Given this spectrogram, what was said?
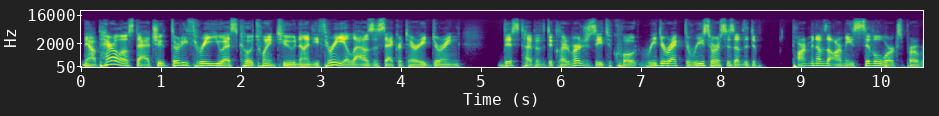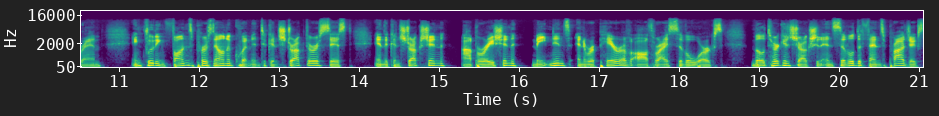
Now, parallel statute 33 U.S. Code 2293 allows the secretary during this type of declared emergency to quote redirect the resources of the Department of the Army's Civil Works program, including funds, personnel, and equipment to construct or assist in the construction, operation, maintenance, and repair of authorized civil works, military construction, and civil defense projects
